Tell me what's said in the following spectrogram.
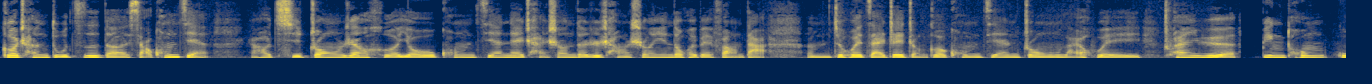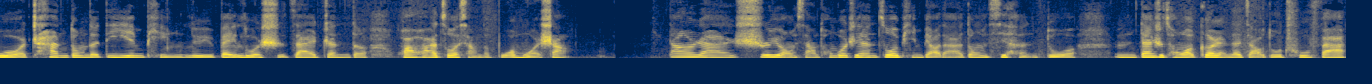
割成独自的小空间。然后，其中任何由空间内产生的日常声音都会被放大，嗯，就会在这整个空间中来回穿越，并通过颤动的低音频率被落实在震得哗哗作响的薄膜上。当然，施勇想通过这件作品表达的东西很多，嗯，但是从我个人的角度出发，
